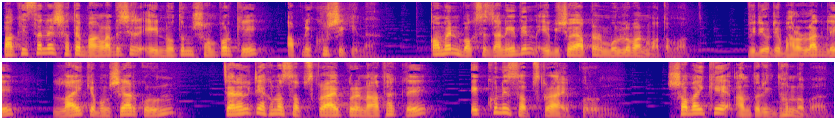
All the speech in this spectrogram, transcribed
পাকিস্তানের সাথে বাংলাদেশের এই নতুন সম্পর্কে আপনি খুশি কিনা? কমেন্ট বক্সে জানিয়ে দিন এই বিষয়ে আপনার মূল্যবান মতামত। ভিডিওটি ভালো লাগলে লাইক এবং শেয়ার করুন। চ্যানেলটি এখনও সাবস্ক্রাইব করে না থাকলে এক্ষুনি সাবস্ক্রাইব করুন। সবাইকে আন্তরিক ধন্যবাদ।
